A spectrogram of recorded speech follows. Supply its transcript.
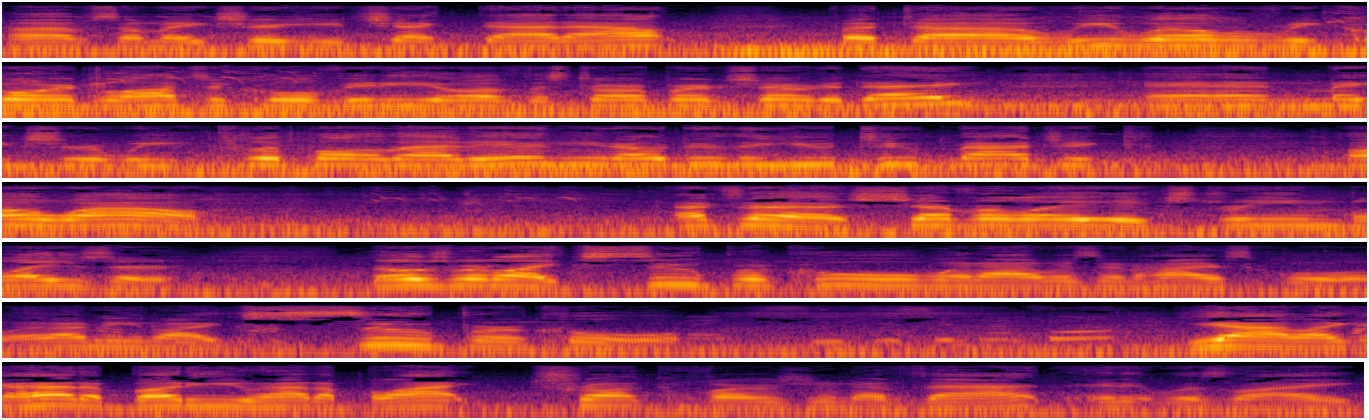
Um, so make sure you check that out. But uh, we will record lots of cool video of the Starbird show today and make sure we clip all that in, you know, do the YouTube magic. Oh, wow. That's a Chevrolet Extreme Blazer. Those were like super cool when I was in high school. And I mean like super cool. Super, super cool. Yeah, like I had a buddy who had a black truck version of that, and it was like,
